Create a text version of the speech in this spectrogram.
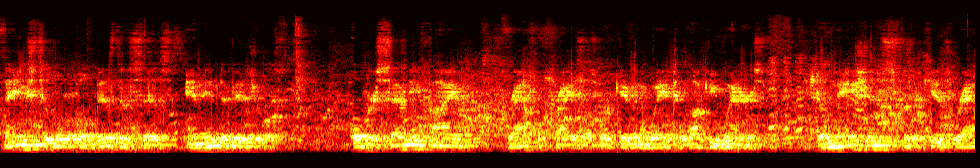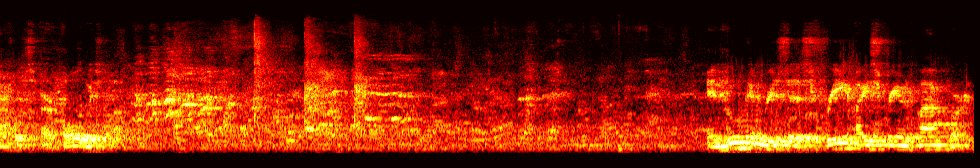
Thanks to local businesses and individuals, over 75 raffle prizes were given away to lucky winners. Donations for the kids' raffles are always welcome. And who can resist free ice cream and popcorn?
